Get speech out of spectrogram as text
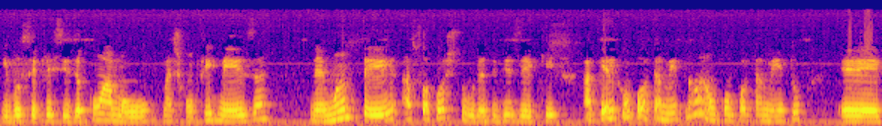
E você precisa, com amor, mas com firmeza, né, manter a sua postura de dizer que aquele comportamento não é um comportamento é,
